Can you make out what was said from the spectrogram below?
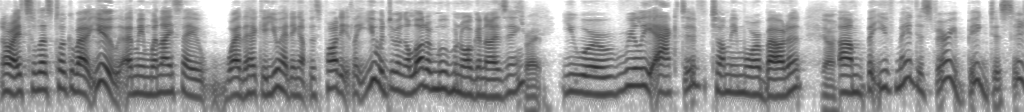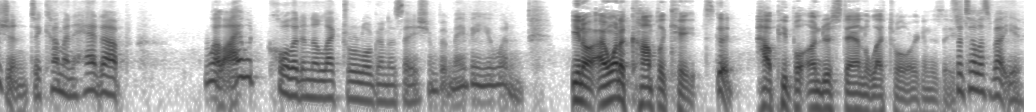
All right, so let's talk about you. I mean, when I say, why the heck are you heading up this party? It's like you were doing a lot of movement organizing. That's right. You were really active. Tell me more about it. Yeah. Um, but you've made this very big decision to come and head up, well, I would call it an electoral organization, but maybe you wouldn't. You know, I want to complicate. Good how people understand electoral organization. So tell us about you.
